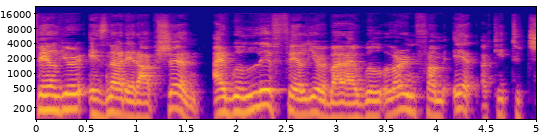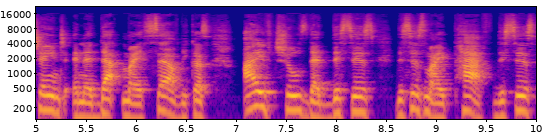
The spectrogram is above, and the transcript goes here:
Failure is not an option. I will live failure, but I will learn from it, okay, to change and adapt myself because I've chose that this is this is my path, this is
